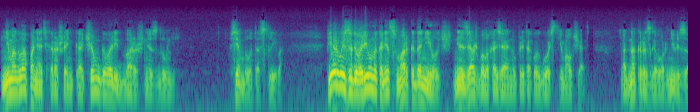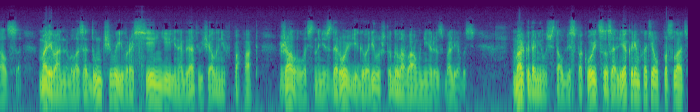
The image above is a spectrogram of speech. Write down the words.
не могла понять хорошенько, о чем говорит барышня с Дуней. Всем было тоскливо. Первый заговорил, наконец, Марко Данилович. Нельзя ж было хозяину при такой гостье молчать. Однако разговор не вязался. Марья Ивановна была задумчива и в рассеянии иногда отвечала не в попад. Жаловалась на нездоровье говорила, что голова у ней разболелась. Марко Данилович стал беспокоиться, за лекарем хотел послать,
